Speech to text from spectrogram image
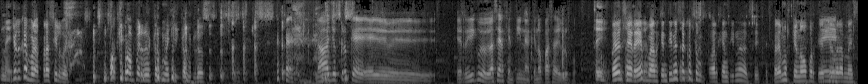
México. Yo creo que Bra- Brasil, güey. Porque va a perder con México, amigos. no, yo creo que eh, el ridículo lo hace Argentina, que no pasa de grupo. Sí. Puede ser, ¿eh? creo. Argentina está con su... Argentina, sí. Esperemos que no, porque hay Sí. que ver a Messi.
